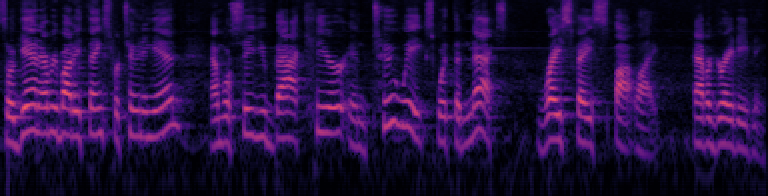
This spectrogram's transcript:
So again, everybody, thanks for tuning in, and we'll see you back here in two weeks with the next Race Face Spotlight. Have a great evening.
